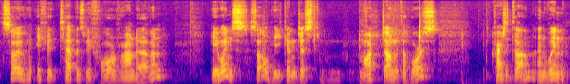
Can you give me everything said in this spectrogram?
So if it happens before round 11, he wins. So he can just march down with a horse, crash it down and win.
